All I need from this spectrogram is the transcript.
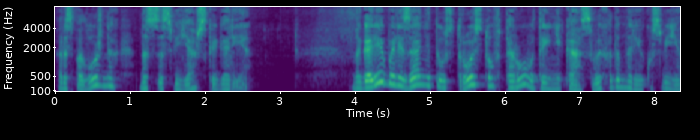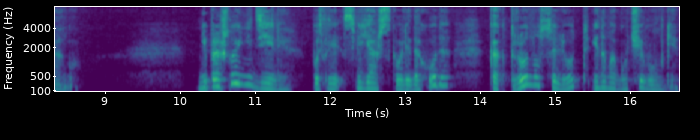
расположенных на Сосвияжской горе. На горе были заняты устройством второго тайника с выходом на реку Свиягу. Не прошло и недели после Свияжского ледохода, как тронулся лед и на могучей Волге.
